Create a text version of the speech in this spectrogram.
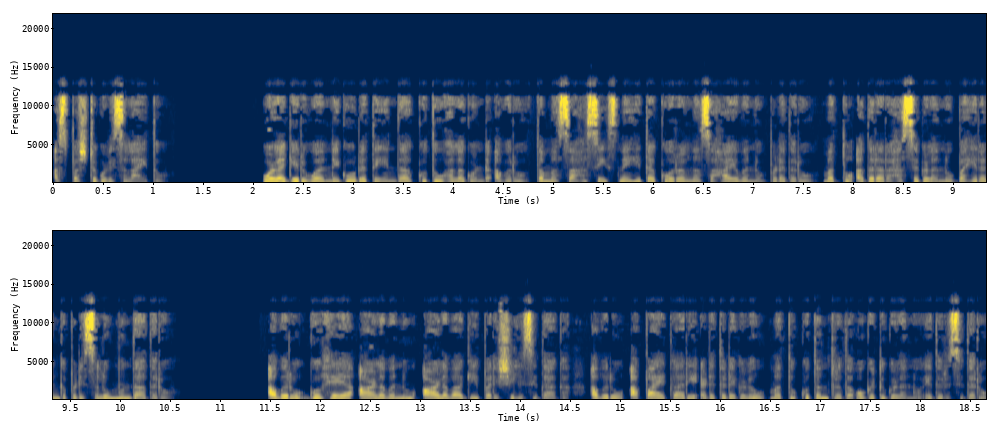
ಅಸ್ಪಷ್ಟಗೊಳಿಸಲಾಯಿತು. ಒಳಗಿರುವ ನಿಗೂಢತೆಯಿಂದ ಕುತೂಹಲಗೊಂಡ ಅವರು ತಮ್ಮ ಸಾಹಸಿ ಸ್ನೇಹಿತ ಕೋರಲ್ನ ಸಹಾಯವನ್ನು ಪಡೆದರು ಮತ್ತು ಅದರ ರಹಸ್ಯಗಳನ್ನು ಬಹಿರಂಗಪಡಿಸಲು ಮುಂದಾದರು. ಅವರು ಗುಹೆಯ ಆಳವನ್ನು ಆಳವಾಗಿ ಪರಿಶೀಲಿಸಿದಾಗ ಅವರು ಅಪಾಯಕಾರಿ ಅಡೆತಡೆಗಳು ಮತ್ತು ಕುತಂತ್ರದ ಒಗಟುಗಳನ್ನು ಎದುರಿಸಿದರು,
